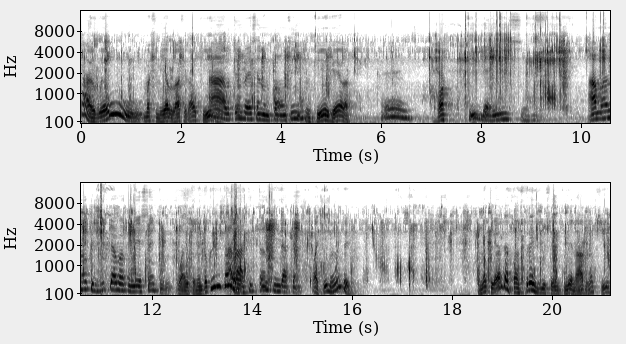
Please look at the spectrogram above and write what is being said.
Ah, é o marshmallow lá, sei lá, o queijo. Ah, o trem parecendo um pãozinho. Um queijo, ela. Ei, Ó, que delícia. A mãe não acredito que ela vai comer sem tudo. uai, eu também tô acreditando. Olha lá, que tanto que ainda tem. Uai, tem muito aí. Não é possível, deve ficar uns três dias sem comer nada, não é possível.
